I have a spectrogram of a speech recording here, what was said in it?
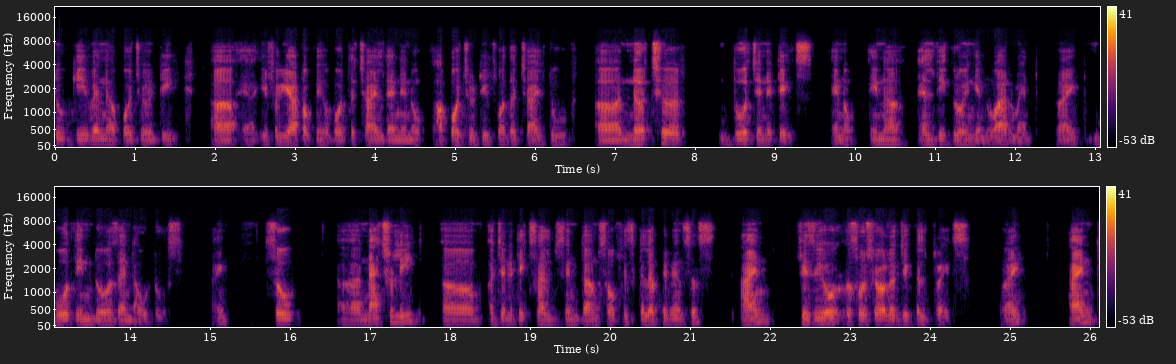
to give an opportunity. Uh, if we are talking about the child, then you know opportunity for the child to uh, nurture those genetics, you know, in a healthy growing environment, right? Both indoors and outdoors, right? So uh, naturally, uh, genetics helps in terms of physical appearances and physio-sociological traits, right? And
